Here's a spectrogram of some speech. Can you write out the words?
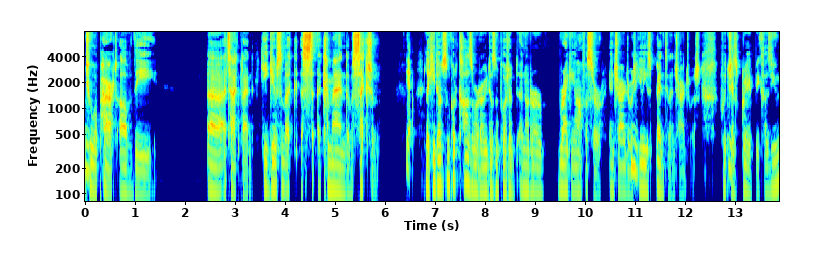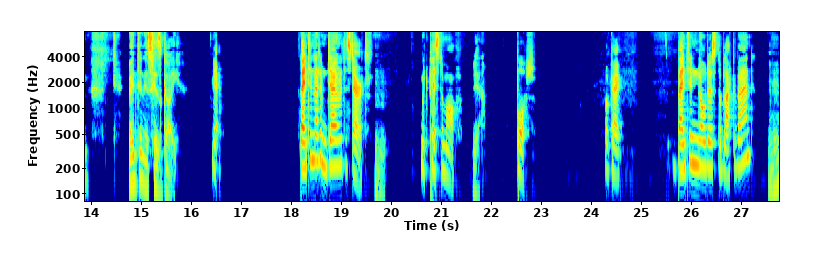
to a part of the uh, attack plan he gives him a command of a section Yeah. like he doesn't put cosworth or he doesn't put a, another ranking officer in charge of it Mhm. he leaves benton in charge of it which Yeah. is great because you benton is his guy Yeah. Benton let him down at the start, Mhm. which pissed him off. yeah But okay, Benton noticed the black van. mm-hmm.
